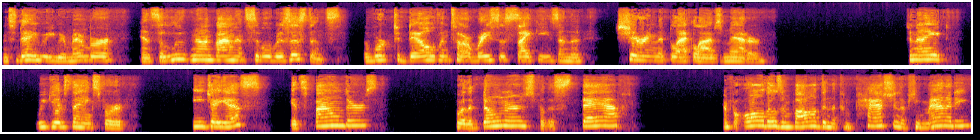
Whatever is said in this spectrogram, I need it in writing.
And today we remember and salute nonviolent civil resistance, the work to delve into our racist psyches and the sharing that Black Lives Matter. Tonight, we give thanks for EJS, its founders, for the donors, for the staff, and for all those involved in the compassion of humanity,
